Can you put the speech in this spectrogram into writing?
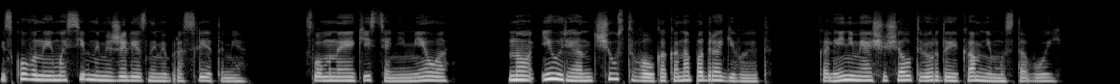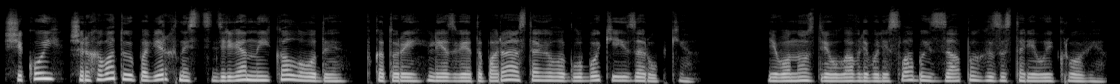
и скованные массивными железными браслетами. Сломанная кисть онемела, но Илриан чувствовал, как она подрагивает. Коленями ощущал твердые камни мостовой. Щекой — шероховатую поверхность деревянной колоды, в которой лезвие топора оставило глубокие зарубки. Его ноздри улавливали слабый запах застарелой крови.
